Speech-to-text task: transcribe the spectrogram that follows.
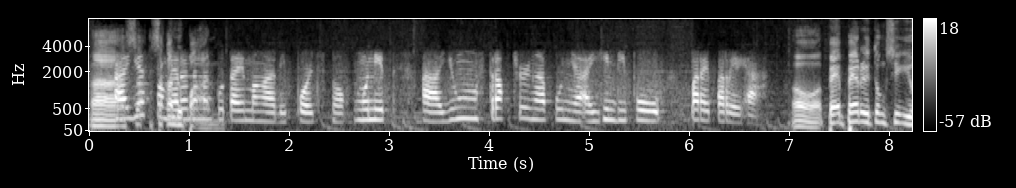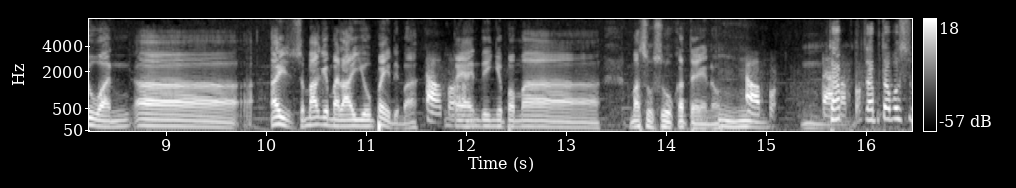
ah, Ah, sa, yes sa po, meron kalupaan. naman po tayong mga reports. No? Ngunit ah, yung structure nga po niya ay hindi po pare-pareha. Oo. Pe- pero itong si Iwan, ah, ay, sa bagay malayo pa eh, di ba? Opo. Kaya hindi nyo pa ma- masusukat eh, no? Opo. Tama Tap, tap, tapos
